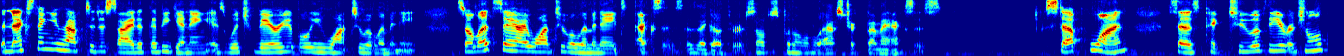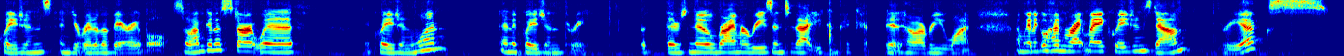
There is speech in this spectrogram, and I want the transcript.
The next thing you have to decide at the beginning is which variable you want to eliminate. So let's say I want to eliminate x's as I go through. So I'll just put a little asterisk by my x's. Step one says pick two of the original equations and get rid of a variable. So I'm going to start with equation one and equation three. But there's no rhyme or reason to that. You can pick it however you want. I'm going to go ahead and write my equations down. 3x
